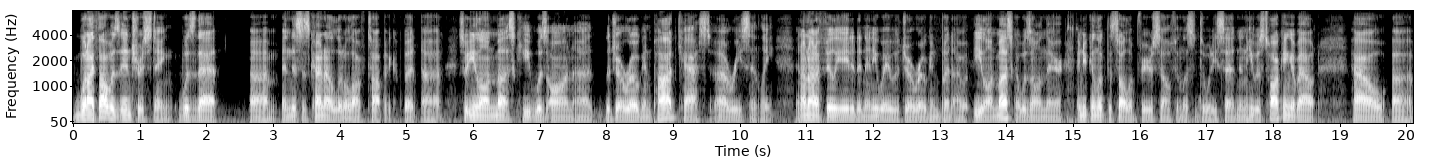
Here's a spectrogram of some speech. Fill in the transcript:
what I thought was interesting was that, um, and this is kind of a little off topic, but uh, so Elon Musk, he was on uh, the Joe Rogan podcast uh, recently, and I'm not affiliated in any way with Joe Rogan, but I, Elon Musk was on there, and you can look this all up for yourself and listen to what he said, and he was talking about how uh,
